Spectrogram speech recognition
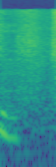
Hmm.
